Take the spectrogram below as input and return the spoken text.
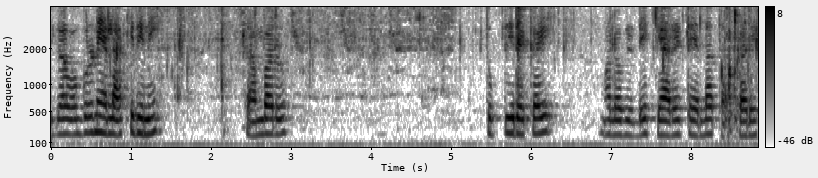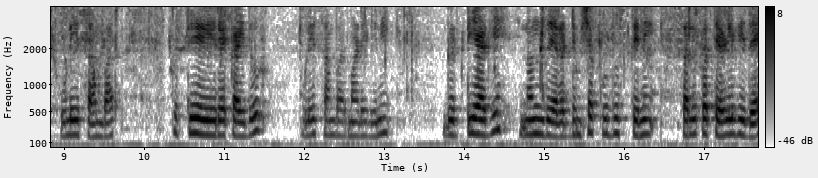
ಈಗ ಒಗ್ಗರಣೆ ಎಲ್ಲ ಹಾಕಿದ್ದೀನಿ. ಸಾಂಬಾರು, ತುಪ್ಪು ಹೀರೆಕಾಯಿ, ಆಲೂಗಡ್ಡೆ, ಕ್ಯಾರೆಟ್, ಎಲ್ಲ ತರಕಾರಿ, ಹುಳಿ ಸಾಂಬಾರು. ತುಪ್ಪ ಹೀರೆಕಾಯ್ದು, ಹುಳಿ ಸಾಂಬಾರು ಮಾಡಿದ್ದೀನಿ. ಗಟ್ಟಿಯಾಗಿ ಇನ್ನೊಂದು ಎರಡು ನಿಮಿಷ ಕುದಿಸ್ತೀನಿ. ಸ್ವಲ್ಪ ತೆಳ್ಳಗಿದೆ.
